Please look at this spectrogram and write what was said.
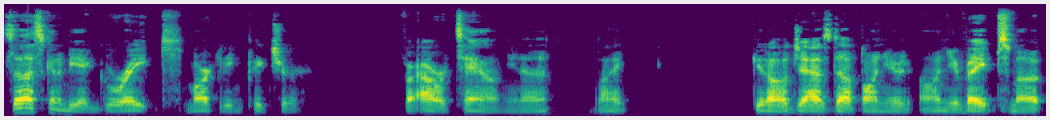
So that's going to be a great marketing picture for our town, you know, like get all jazzed up on your on your vape smoke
